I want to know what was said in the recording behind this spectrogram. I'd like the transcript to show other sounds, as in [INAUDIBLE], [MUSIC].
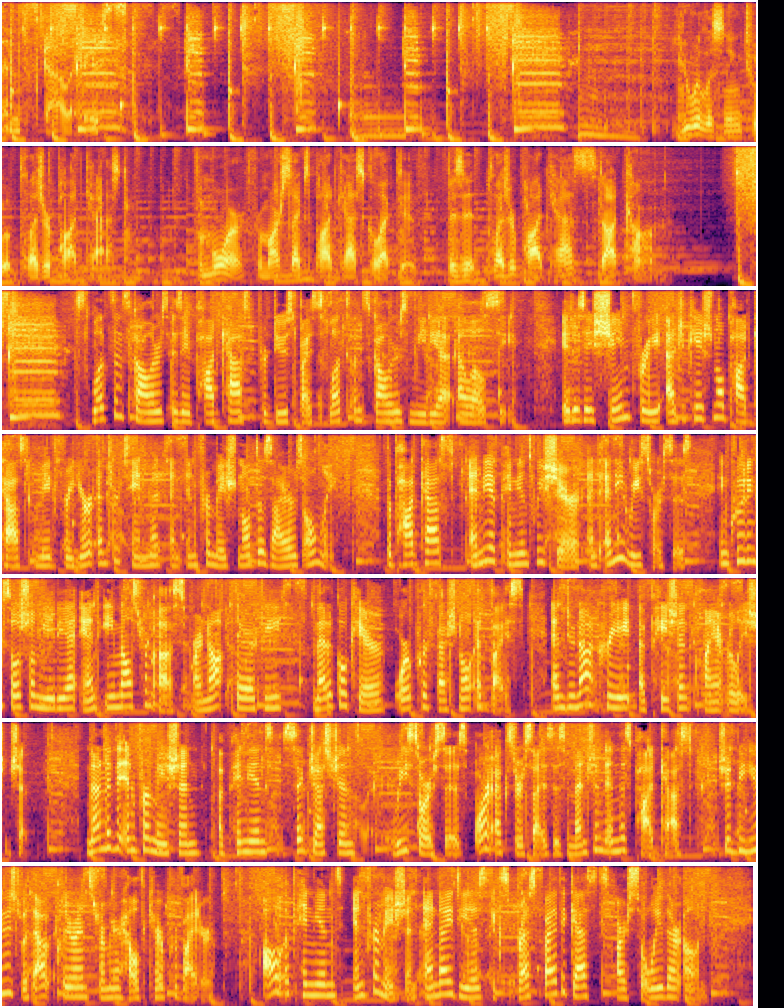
and Scholars. You were listening to a pleasure podcast. For more from our sex podcast collective, visit pleasurepodcasts.com. Sluts and Scholars is a podcast produced by Sluts and Scholars Media, LLC. It is a shame free educational podcast made for your entertainment and informational desires only. The podcast, any opinions we share, and any resources, including social media and emails from us, are not therapy, medical care, or professional advice and do not create a patient client relationship. None of the information, opinions, suggestions, resources, or exercises mentioned in this podcast should be used without clearance from your healthcare provider. All opinions, information, and ideas expressed by the guests are solely their own.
